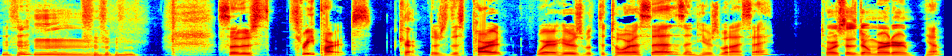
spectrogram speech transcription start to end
Hmm. So there's three parts. Okay. There's this part where here's what the Torah says, and here's what I say. Torah says don't murder. Yep.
